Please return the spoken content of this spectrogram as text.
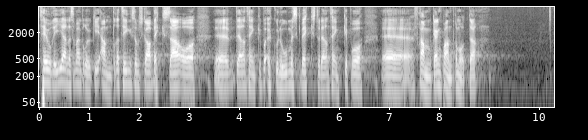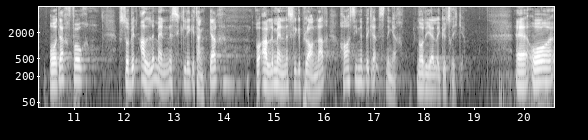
teoriene som man bruker i andre ting som skal vokse, og eh, der en tenker på økonomisk vekst, og der en tenker på eh, framgang på andre måter. Og Derfor så vil alle menneskelige tanker og alle menneskelige planer ha sine begrensninger når det gjelder Guds rike. Eh, og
